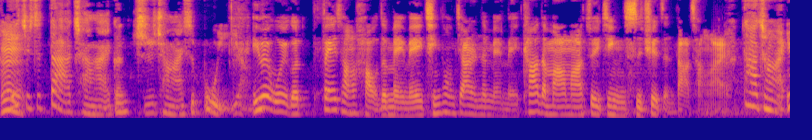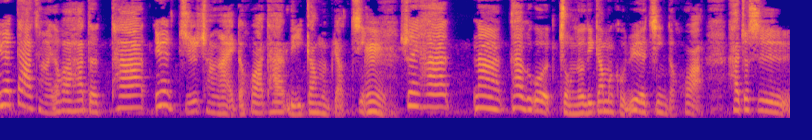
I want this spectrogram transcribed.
嗯，其实大肠癌跟直肠癌是不一样。因为我有个非常好的妹妹，情同家人的妹妹，她的妈妈最近是确诊大肠癌。大肠癌，因为大肠癌的话，它的它因为直肠癌的话，它离肛门比较近，嗯，所以它。那它如果肿瘤离肛门口越近的话，它就是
